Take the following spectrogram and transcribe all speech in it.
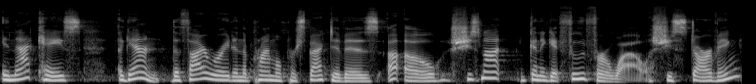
In that case, again, the thyroid in the primal perspective is, uh oh, she's not going to get food for a while. She's starving.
